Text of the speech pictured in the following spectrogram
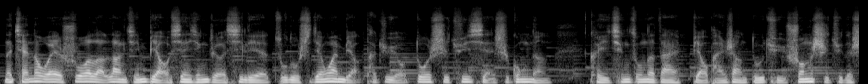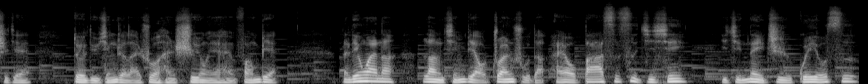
那前头我也说了，浪琴表先行者系列祖鲁时间腕表，它具有多时区显示功能，可以轻松的在表盘上读取双时区的时间。对旅行者来说很实用也很方便。那另外呢，浪琴表专属的 L 八四四机芯以及内置硅油丝，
